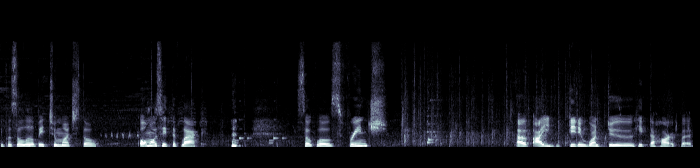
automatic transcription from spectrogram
it was a little bit too much though almost hit the flag so close fringe I, I didn't want to hit the heart but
